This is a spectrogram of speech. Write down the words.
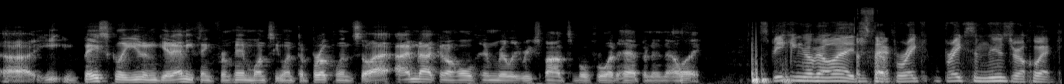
uh, he basically you didn't get anything from him once he went to Brooklyn. So I, I'm not going to hold him really responsible for what happened in LA. Speaking of LA, just fair. to break break some news real quick.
